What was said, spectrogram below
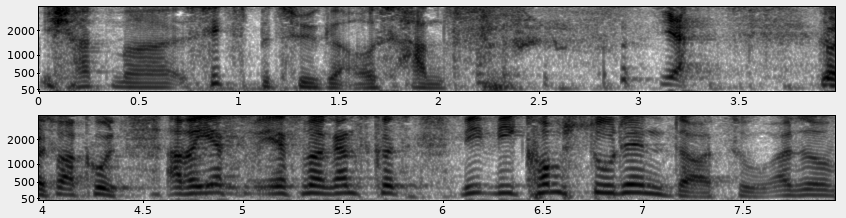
Ich hatte mal Sitzbezüge aus Hanf. Ja. Das war cool. Aber jetzt, jetzt mal ganz kurz, wie, wie kommst du denn dazu? Also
